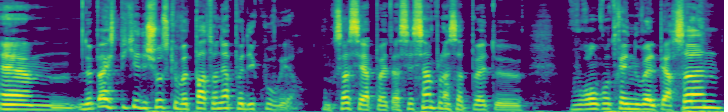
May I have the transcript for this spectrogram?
Euh, ne pas expliquer des choses que votre partenaire peut découvrir. Donc ça, ça peut être assez simple. Hein. ça peut être euh, vous rencontrez une nouvelle personne,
